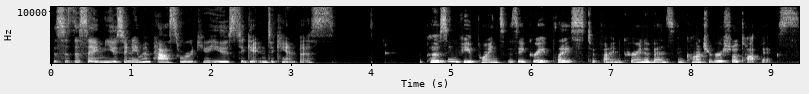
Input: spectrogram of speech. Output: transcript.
This is the same username and password you use to get into Canvas. Opposing Viewpoints is a great place to find current events and controversial topics.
